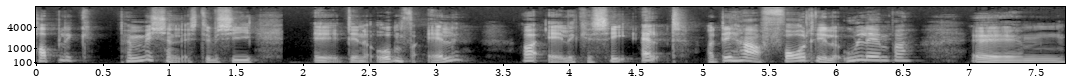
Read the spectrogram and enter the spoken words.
public permissionless, det vil sige, øh, den er åben for alle, og alle kan se alt. Og det har fordele og ulemper. Øh,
